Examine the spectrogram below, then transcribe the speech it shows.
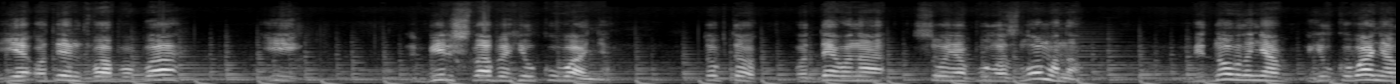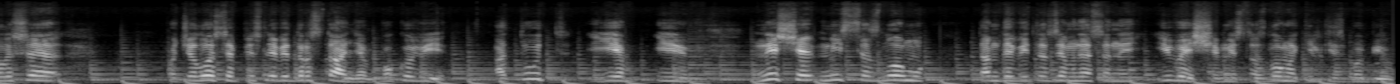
є 1-2 боба і більш слабе гілкування. Тобто, от де вона соя була зломана, відновлення гілкування лише почалося після відростання бокові. А тут є і нижче місце злому, там де вітазим внесений, і вище місце злому кількість бобів.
